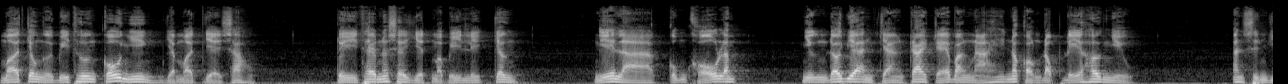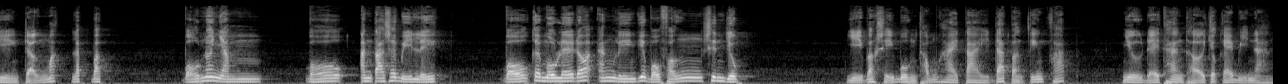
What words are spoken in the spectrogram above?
Mệt cho người bị thương cố nhiên Và mệt về sau. Tùy theo nó xê dịch mà bị liệt chân. Nghĩa là cũng khổ lắm. Nhưng đối với anh chàng trai trẻ ban nãy, Nó còn độc địa hơn nhiều. Anh sinh viên trợn mắt lắp bắp. Bộ nó nhầm. Bộ anh ta sẽ bị liệt. Bộ cái mô lê đó ăn liền với bộ phận sinh dục. Vị bác sĩ buông thõng hai tay đáp bằng tiếng Pháp, Như để than thở cho kẻ bị nạn.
